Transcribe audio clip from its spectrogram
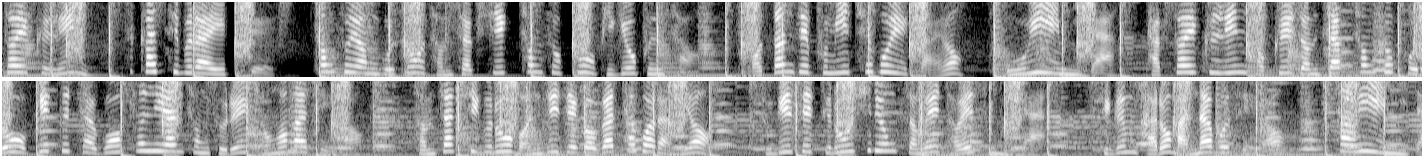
닥터에클린 스카치브라이트 청소연구소 점착식 청소포 비교 분석 어떤 제품이 최고일까요? 5위입니다. 닥터에클린 더클 점착 청소포로 깨끗하고 편리한 청소를 경험하세요. 점착식으로 먼지 제거가 탁월하며 두 개 세트로 실용성을 더했습니다. 지금 바로 만나보세요. 4위입니다.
